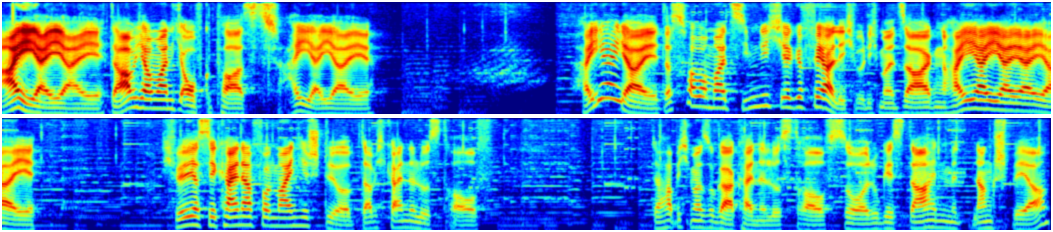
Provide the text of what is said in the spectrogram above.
Eieiei. Da habe ich aber mal nicht aufgepasst. Eieiei. Heieiei. Das war aber mal ziemlich äh, gefährlich, würde ich mal sagen. Heieiei. Ich will, dass hier keiner von meinen hier stirbt. Da habe ich keine Lust drauf. Da habe ich mal so gar keine Lust drauf. So, du gehst dahin mit Langspeer.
